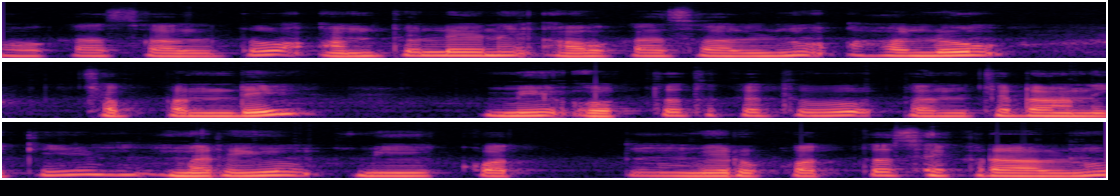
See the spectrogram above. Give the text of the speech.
అవకాశాలతో అంతులేని అవకాశాలను హలో చెప్పండి. మీ ఉత్పాదకత పెంచడానికి మరియు మీ కొత్త మీరు కొత్త శిఖరాలను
